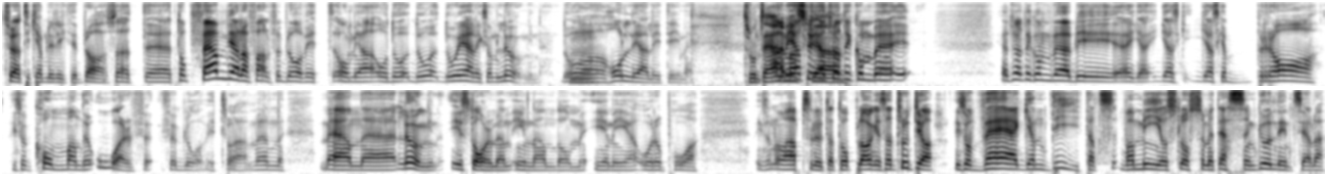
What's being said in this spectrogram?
tror jag att det kan bli riktigt bra. Så att eh, topp fem i alla fall för Blåvitt om jag, och då, då, då är jag liksom lugn. Då Mm. håller jag lite i mig. Tror inte Ja, heller men man jag, ska... tror, jag tror att det kommer jag tror att det kommer börja bli eh, ga- ganska, ganska bra liksom, kommande år för, för Blåvitt tror jag. Men, men eh, lugn i stormen innan de är med och rår på liksom, de absoluta topplagen. Så tror inte jag, liksom, vägen dit, att vara med och slåss om ett SM-guld är inte så jävla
